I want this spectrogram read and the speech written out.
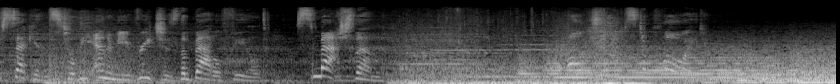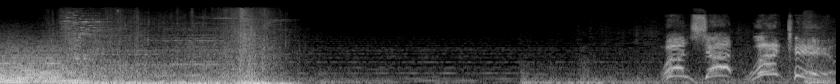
Five seconds till the enemy reaches the battlefield. Smash them! All troops deployed! One shot, one kill.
